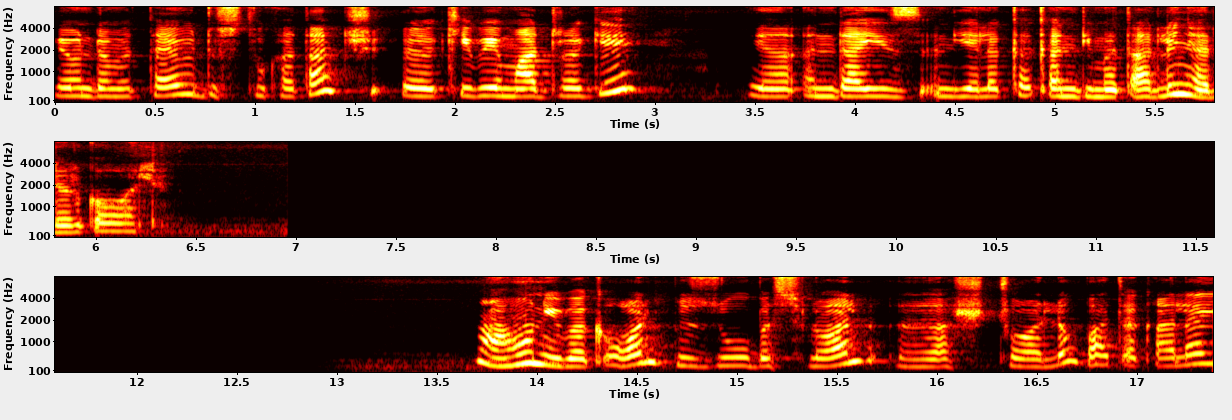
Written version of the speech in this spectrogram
ይኸው እንደምታዩ ድስቱ ከታች ቂቤ ማድረጌ እንዳይዝ እየለቀቀ እንዲመጣልኝ ያደርገዋል። አሁን ይበቃዋል። ብዙ በስለዋል። አሽቸዋለሁ። በአጠቃላይ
